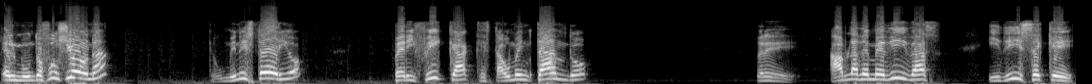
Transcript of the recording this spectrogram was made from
El mundo funciona que un ministerio verifica que está aumentando, habla de medidas y dice que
